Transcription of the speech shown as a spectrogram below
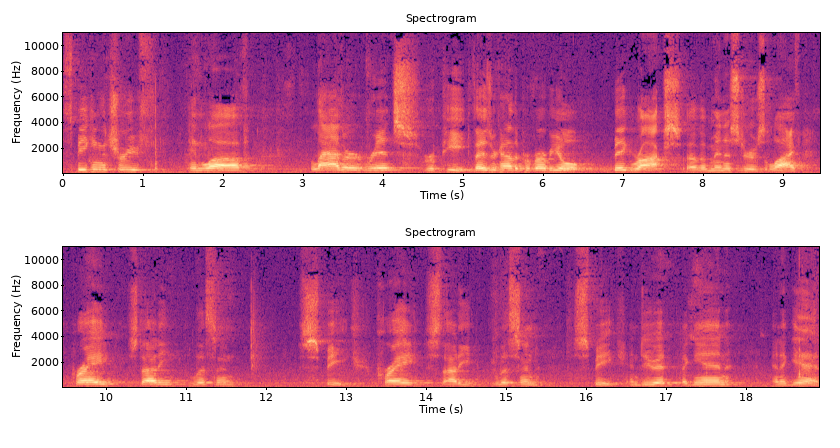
speaking the truth in love, lather, rinse, repeat. Those are kind of the proverbial big rocks of a minister's life. Pray, study, listen, speak. Pray, study, listen, speak and do it again and again.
